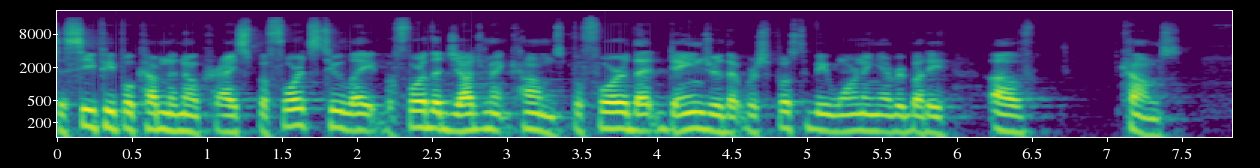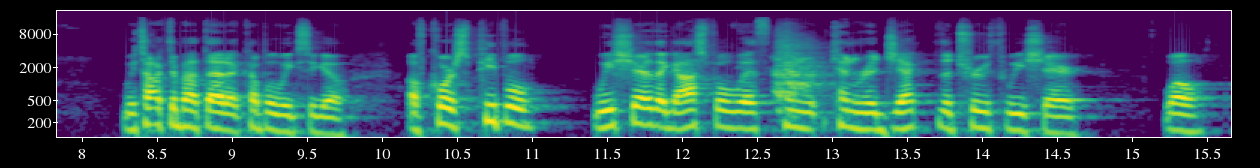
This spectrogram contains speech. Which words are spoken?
to see people come to know Christ before it's too late, before the judgment comes, before that danger that we're supposed to be warning everybody of comes? We talked about that a couple weeks ago. Of course, people we share the gospel with can, can reject the truth we share. Well,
